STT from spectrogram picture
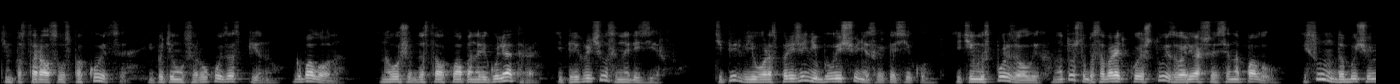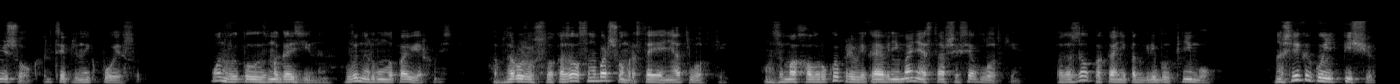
Тим постарался успокоиться и потянулся рукой за спину, к баллону. На ощупь достал клапан регулятора и переключился на резерв. Теперь в его распоряжении было еще несколько секунд, и Тим использовал их на то, чтобы собрать кое-что из валявшегося на полу и сунуть добычу в мешок, прицепленный к поясу. Он выпал из магазина, вынырнул на поверхность. Обнаружил, что оказался на большом расстоянии от лодки. Он замахал рукой, привлекая внимание оставшихся в лодке. Подождал, пока они подгребут к нему. Нашли какую-нибудь пищу?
